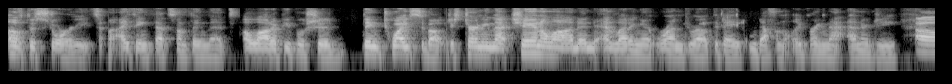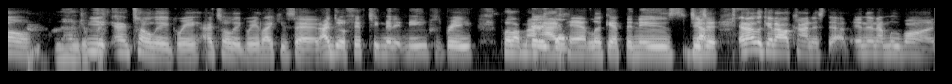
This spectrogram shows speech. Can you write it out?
of the stories. I think that's something that a lot of people should think twice about. Just turning that channel on and, and letting it run throughout the day can definitely bring that energy. Oh, 100%. Yeah, I totally agree. I totally agree. Like you said, I do a 15 minute news brief, pull up my iPad, go. look at the news, and I look at all kind of stuff and then I move on,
